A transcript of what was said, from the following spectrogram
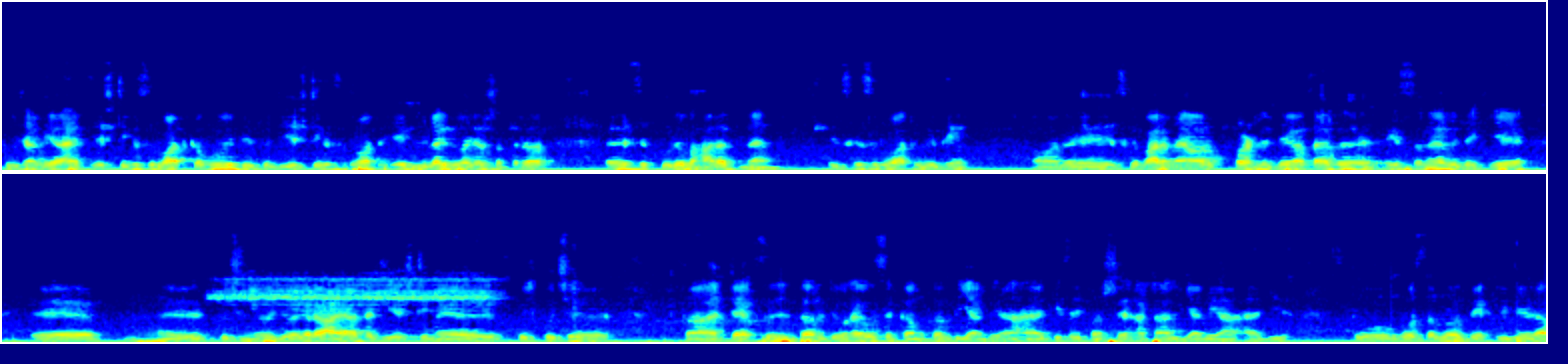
पूछा गया है जीएसटी की शुरुआत कब हुई थी? तो जीएसटी की शुरुआत एक जुलाई 2017 से पूरे भारत में इसकी शुरुआत हुई थी। और इसके बारे में और पढ़ लीजिएगा शायद, इस समय अभी देखिए कुछ न्यूज़ वगैरह आया था जीएसटी में कुछ कुछ का टैक्स दर जो है उसे कम कर दिया गया है, किसी पर से हटा लिया गया है जिस तो वो सब देख लीजिएगा,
